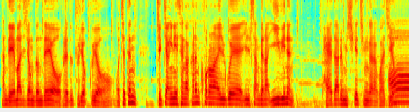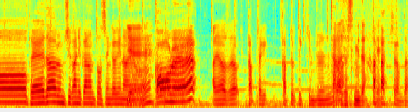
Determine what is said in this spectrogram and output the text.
한네 마디 정도인데요. 그래도 두렵고요. 어쨌든 직장인이 생각하는 코로나19의 일상 변화 2위는 배달 음식의 증가라고 하지요. 어, 배달 음식 하니까는 또 생각이 나요. 예. 그래. 안녕하세요. 갑자기 갑툭튀 김준입니다. 잘하셨습니다. 예. 죄송합니다.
